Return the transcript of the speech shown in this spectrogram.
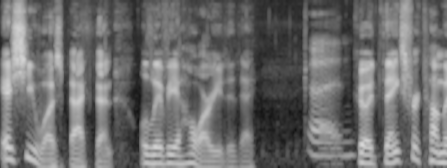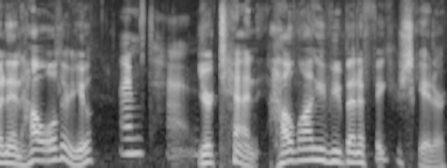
as she was back then. Olivia, how are you today? Good. Good. Thanks for coming in. How old are you? I'm 10. You're 10. How long have you been a figure skater?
